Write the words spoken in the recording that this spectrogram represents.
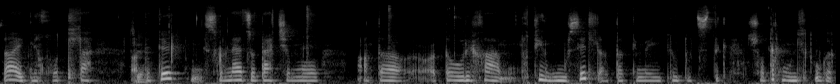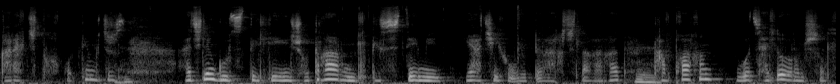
за эдний худлаа. Одоо тий эсвэл найзуудаа ч юм уу? Одоо одоо өөрийнхөө нутгийн хүмүүсээ л одоо тийм ээ илүүд үздэг. Шудраг үнэлтгүүгээ гаргавчдаг байхгүй. Тийм учраас ажлын гүйцэтгэлийг шударгаар үнэлдэг системийг яаж хийх вэ гэдэг аргачлаа гаргаад тавдугаарх нь нөгөө цалин урамшуул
